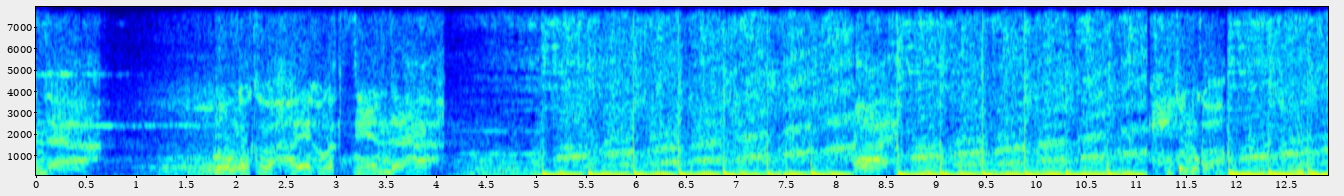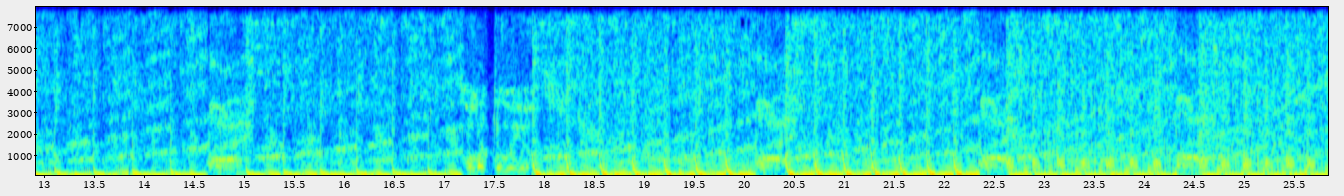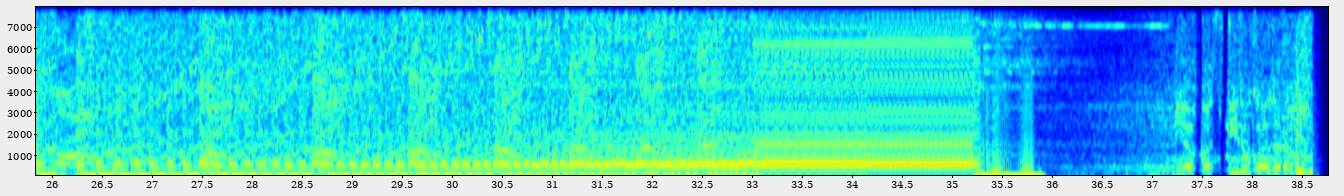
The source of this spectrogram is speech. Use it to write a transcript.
んだよ。音楽は速い方が強えんだよ。おい。聞いてんのか。おい。かかってこいよ。ピードカーだろ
